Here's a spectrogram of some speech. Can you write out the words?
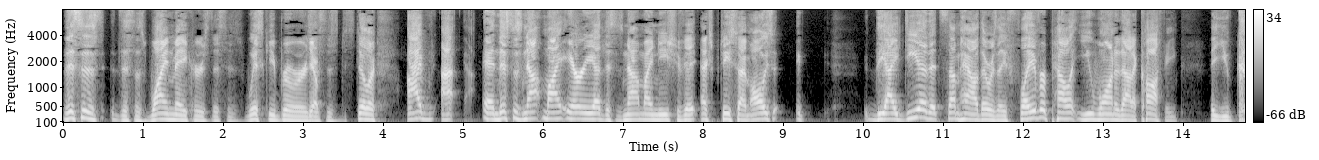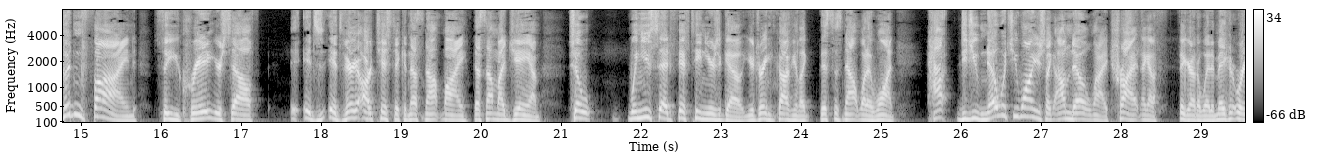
this is this is winemakers, this is whiskey brewers, Yep. this is distiller. I've I, and this is not my area. This is not my niche of expertise. So I'm always the idea that somehow there was a flavor palette you wanted out of coffee that you couldn't find, so you create it yourself. It's it's very artistic, and that's not my that's not my jam. So when you said 15 years ago you're drinking coffee, you're like this is not what I want. How did you know what you want? You're just like I'll know when I try it. and I got to figure out a way to make it, or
